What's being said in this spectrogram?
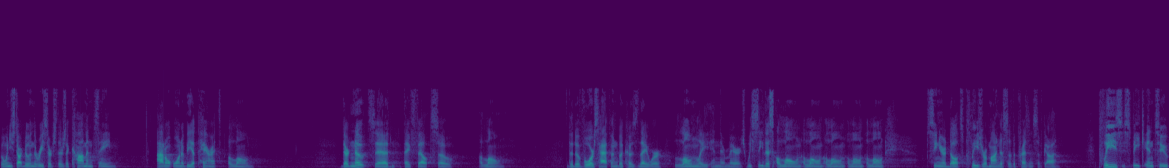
but when you start doing the research, there's a common theme I don't want to be a parent alone. Their note said they felt so alone. The divorce happened because they were lonely in their marriage. We see this alone, alone, alone, alone, alone. Senior adults, please remind us of the presence of God. Please speak into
